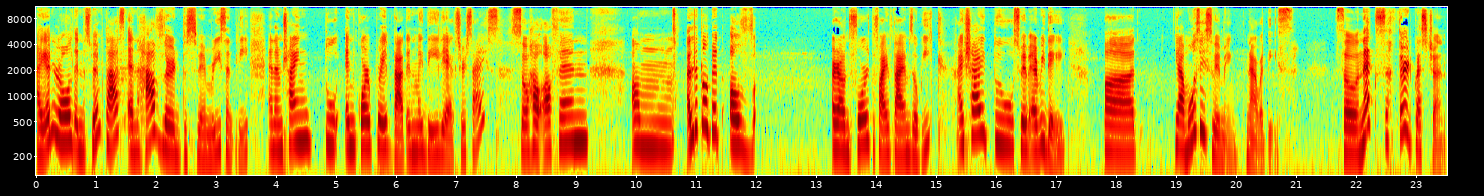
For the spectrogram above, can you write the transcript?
I enrolled in a swim class and have learned to swim recently, and I'm trying to incorporate that in my daily exercise. So, how often? Um, a little bit of around four to five times a week. I try to swim every day, but yeah, mostly swimming nowadays. So, next, third question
